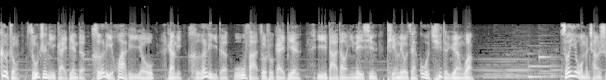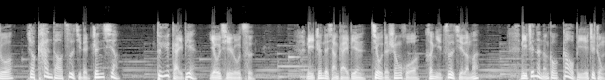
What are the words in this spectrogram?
各种阻止你改变的合理化理由，让你合理的无法做出改变，以达到你内心停留在过去的愿望。所以，我们常说要看到自己的真相，对于改变尤其如此。你真的想改变旧的生活和你自己了吗？你真的能够告别这种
